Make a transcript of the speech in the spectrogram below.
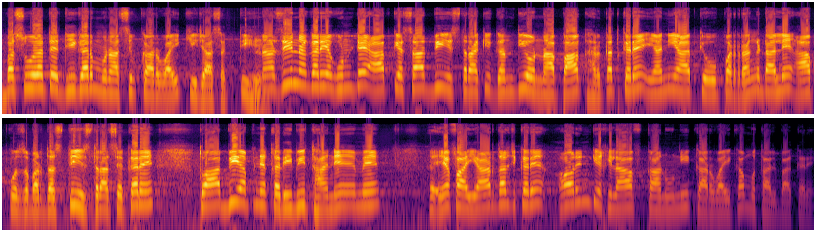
बसूरत दीगर मुनासिब कार्रवाई की जा सकती है। नाजीन अगर ये गुंडे आपके साथ भी इस तरह की गंदी और नापाक हरकत करें, यानी आपके ऊपर रंग डालें, आपको ज़बरदस्ती इस तरह से करें तो आप भी अपने करीबी थाने में एफ़ आई आर दर्ज करें और इनके खिलाफ कानूनी कार्रवाई का मुतालबा करें।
